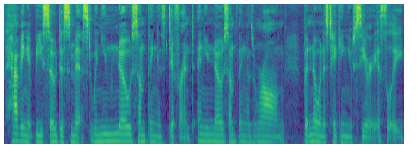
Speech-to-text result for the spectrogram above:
having it be so dismissed when you know something is different and you know something is wrong but no one is taking you seriously.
